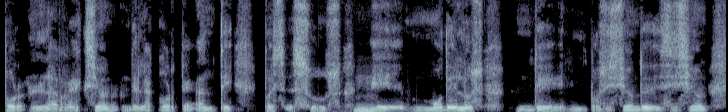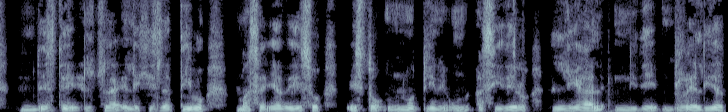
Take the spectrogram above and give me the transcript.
por la reacción de la Corte ante pues sus eh, modelos de imposición de decisión desde el, legislativo. Más allá de eso, esto no tiene un asidero legal ni de realidad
